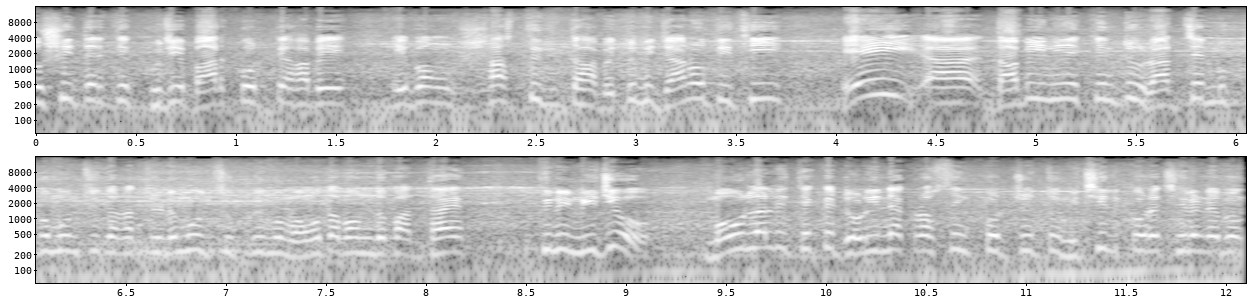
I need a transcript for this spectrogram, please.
দোষীদেরকে খুঁজে বার করতে হবে এবং শাস্তি দিতে হবে। তুমি জানো, তিথি, এই দাবি নিয়ে কিন্তু রাজ্যের মুখ্যমন্ত্রী তথা তৃণমূল সুপ্রিমো মমতা বন্দ্যোপাধ্যায়, তিনি নিজেও মৌলালি থেকে ডরিনা ক্রসিং পর্যন্ত মিছিল করেছিলেন এবং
